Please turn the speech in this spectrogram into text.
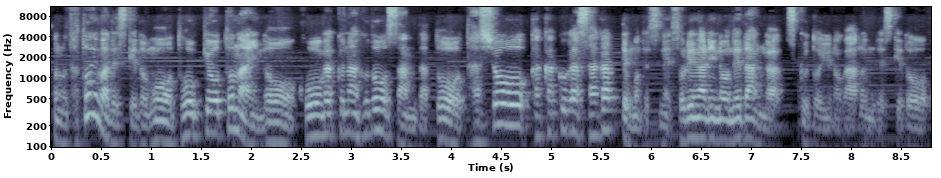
その、例えばですけども、東京都内の高額な不動産だと、多少価格が下がってもですね、それなりの値段がつくというのがあるんですけど、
